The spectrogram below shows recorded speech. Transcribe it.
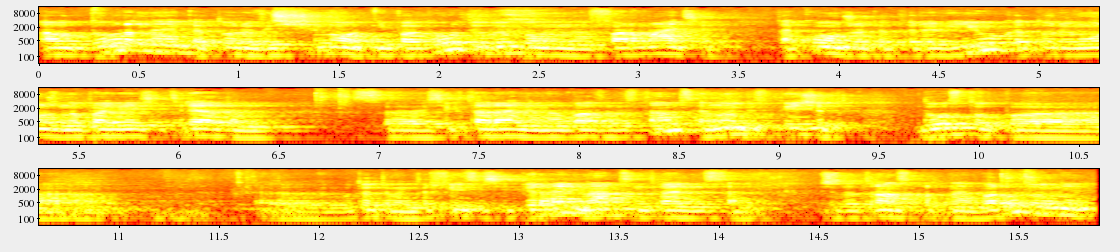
аутдорное, которое защищено от непогоды, выполнено в формате таком же, как RVU, который можно повесить рядом с э, секторами на базовой станции, оно обеспечит доступ э, вот этого интерфейса CPRI на центральный сайт. То есть это транспортное оборудование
